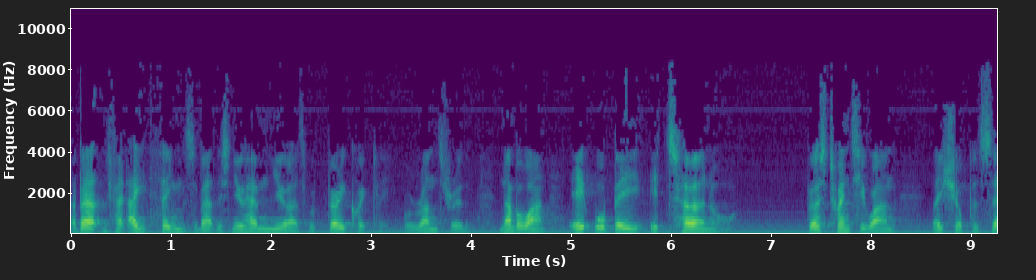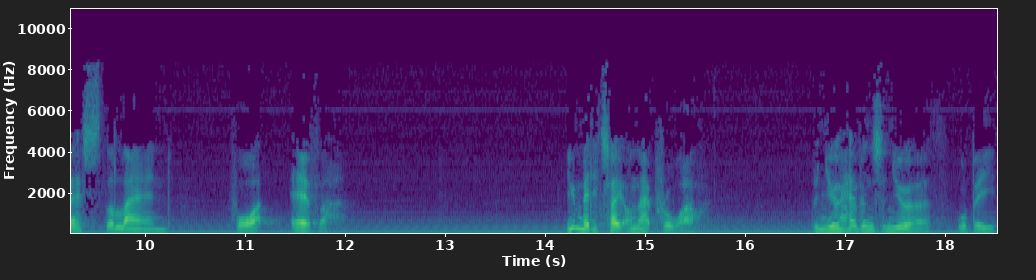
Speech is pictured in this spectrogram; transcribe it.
about, in fact, eight things about this new heaven and new earth. We'll very quickly, we'll run through them. Number one, it will be eternal. Verse 21 they shall possess the land forever. You meditate on that for a while. The new heavens and new earth will be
